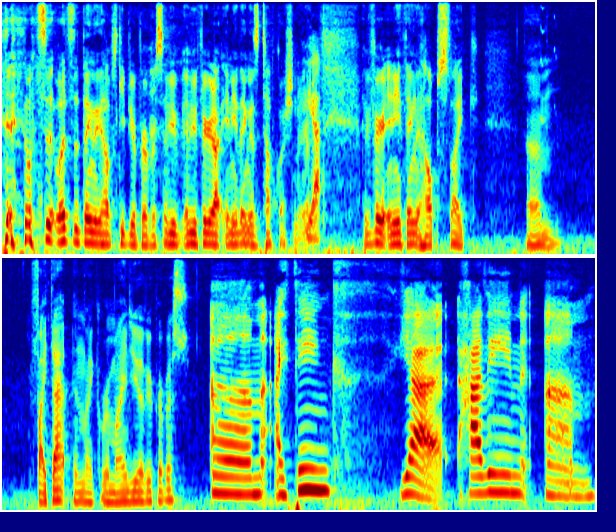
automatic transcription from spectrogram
what's the, what's the thing that helps keep your purpose? Have you have you figured out anything? That's a tough question. I know. Yeah. Have you figured anything that helps like um, fight that and like remind you of your purpose? Um, I think, yeah, having um,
